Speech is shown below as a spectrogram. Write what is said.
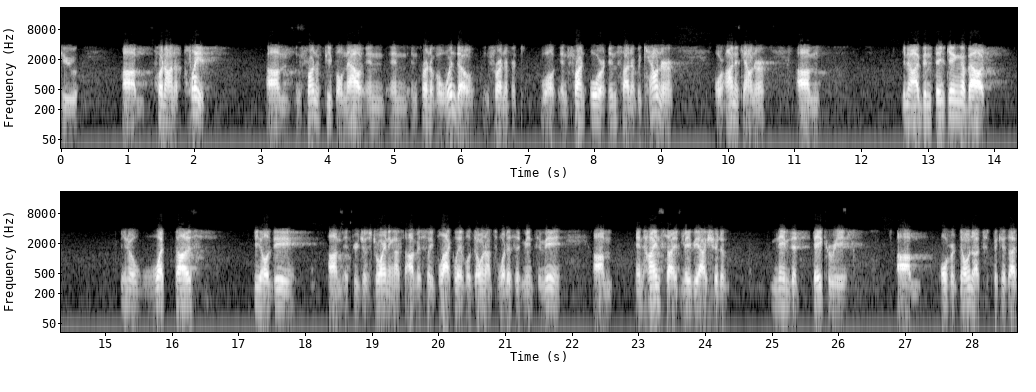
to um, put on a plate um, in front of people now in, in, in front of a window, in front of a, well, in front or inside of a counter or on a counter. Um, you know, I've been thinking about, you know, what does BLD, um, if you're just joining us, obviously Black Label Donuts, what does it mean to me? Um, in hindsight, maybe I should have named it bakery um, over donuts because I've,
